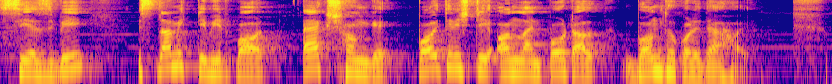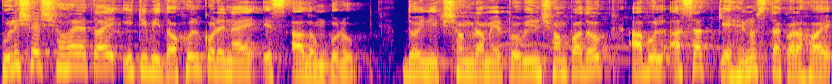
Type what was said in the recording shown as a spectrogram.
CSB Islamic টিভির পর একসঙ্গে পঁয়ত্রিশটি অনলাইন পোর্টাল বন্ধ করে দেওয়া হয়। পুলিশের সহায়তায় ইটিভি দখল করে নেয় এস আলম গ্রুপ। দৈনিক সংগ্রামের প্রবীণ সম্পাদক আবুল আসাদকে হেনস্থা করা হয়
